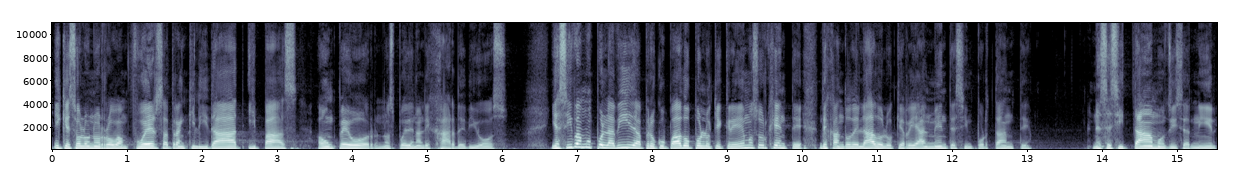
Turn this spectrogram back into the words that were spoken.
y que solo nos roban fuerza, tranquilidad y paz. Aún peor, nos pueden alejar de Dios. Y así vamos por la vida preocupados por lo que creemos urgente, dejando de lado lo que realmente es importante. Necesitamos discernir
